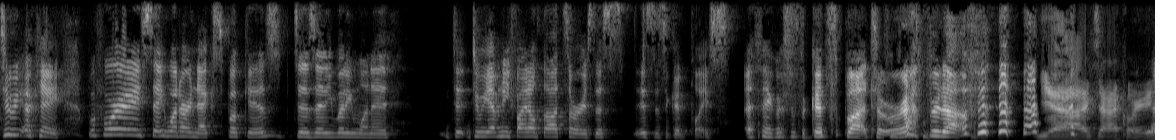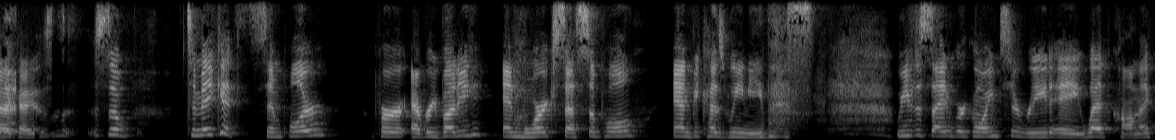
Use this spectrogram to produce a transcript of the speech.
Do we okay? Before I say what our next book is, does anybody want to? Do, do we have any final thoughts, or is this is this a good place? I think this is a good spot to wrap it up. Yeah, exactly. Okay, so to make it simpler for everybody and more accessible, and because we need this, we've decided we're going to read a web comic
